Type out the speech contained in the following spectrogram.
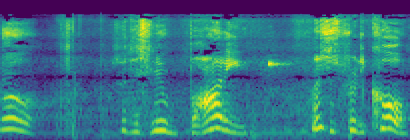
Oh, so this new body. This is pretty cool.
